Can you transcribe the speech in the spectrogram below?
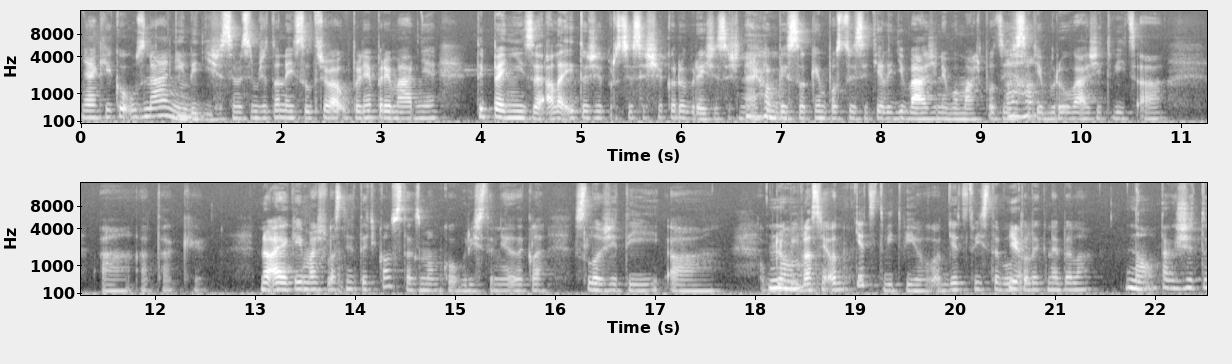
nějaké jako uznání hmm. lidí, že si myslím, že to nejsou třeba úplně primárně ty peníze, ale i to, že prostě jsi jako dobrý, že jsi na nějakým vysokým postu, že si tě lidi váží, nebo máš pocit, Aha. že si tě budou vážit víc a, a, a tak. No a jaký máš vlastně teď vztah s mamkou, když jste měli takhle složitý a období no. vlastně od dětství tvýho, od dětství s tebou jo. tolik nebyla? No, takže to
